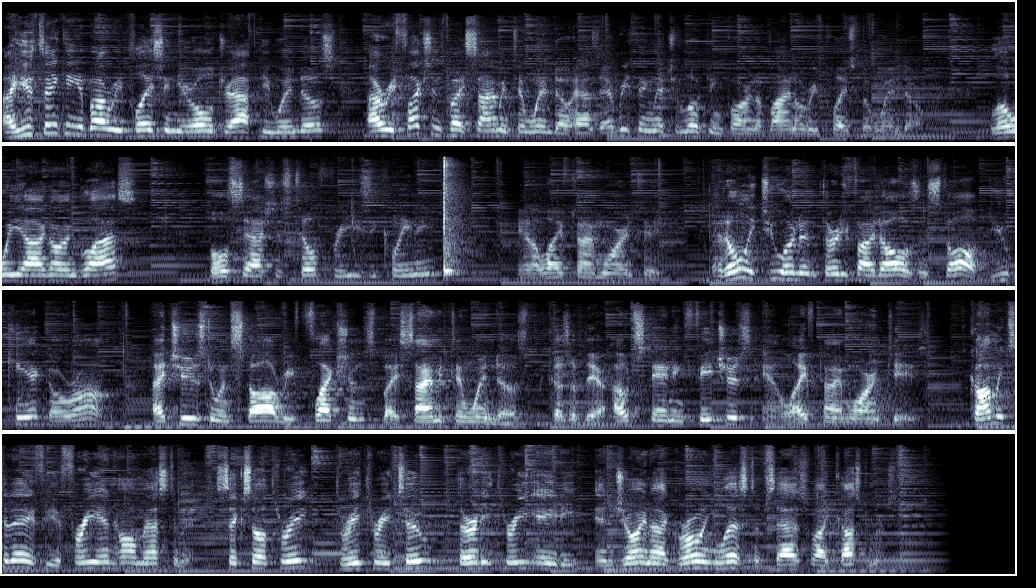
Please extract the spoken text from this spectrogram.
Are you thinking about replacing your old drafty windows? Our Reflections by Simonton window has everything that you're looking for in a vinyl replacement window. Low E argon glass, both sashes tilt for easy cleaning, and a lifetime warranty. At only $235 installed, you can't go wrong. I choose to install Reflections by Simonton windows because of their outstanding features and lifetime warranties. Call me today for your free in-home estimate, 603-332-3380, and join our growing list of satisfied customers.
